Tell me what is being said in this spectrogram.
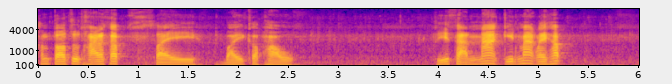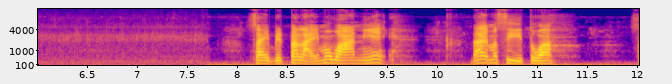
ขั้นตอนสุดท้ายแล้วครับ ใส่ใบกะเพราสีสันน่ากินมากเลยครับ ใส่เบ็ดปลาไหลเมื่อวานนี้ ได้มาสี่ตัว ไซ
